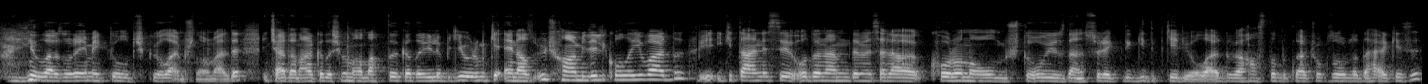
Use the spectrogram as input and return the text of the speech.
yıllar sonra emekli olup çıkıyorlarmış normalde. İçeriden arkadaşımın anlattığı kadarıyla biliyorum ki en az 3 hamilelik olayı vardı. Bir iki tanesi o dönemde mesela korona olmuştu. O yüzden sürekli gidip geliyorlardı ve hastalıklar çok zorladı herkesi.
